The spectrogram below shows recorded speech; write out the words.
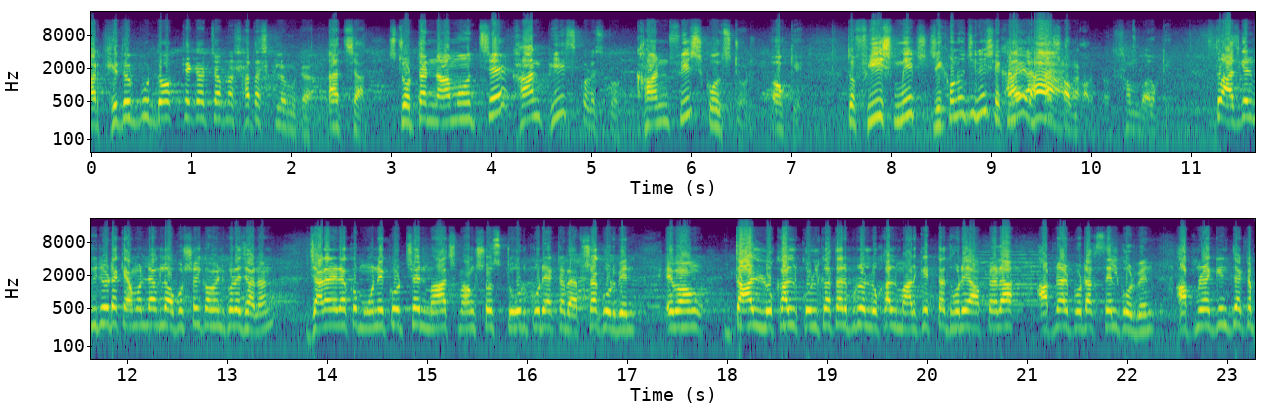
আর খেদুরপুর দক থেকে হচ্ছে আপনার সাতাশ কিলোমিটার। আচ্ছা স্টোরটার নাম হচ্ছে? Khan fish fish cold store Khan fish cold store okay. তো ফিশ মিট যে কোনো জিনিস এখানে হ্যাঁ, রাখা হ্যাঁ, সম্ভব। সম্ভব। ওকে। তো আজকের ভিডিওটা কেমন লাগল অবশ্যই কমেন্ট করে জানান। যারা এরকম মনে করছেন মাছ মাংস স্টোর করে একটা ব্যবসা করবেন এবং তার লোকাল কলকাতার পুরো লোকাল মার্কেটটা ধরে আপনারা আপনার প্রোডাক্ট সেল করবেন। আপনারা কিন্তু একটা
